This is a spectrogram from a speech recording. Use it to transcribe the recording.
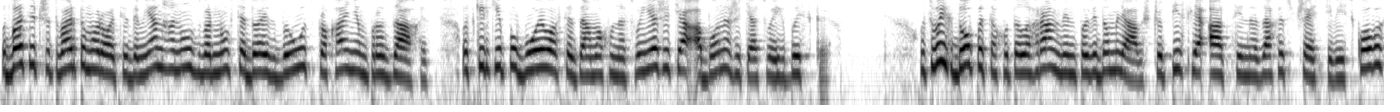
У 24-му році Дем'ян Ганул звернувся до СБУ з проханням про захист, оскільки побоювався замаху на своє життя або на життя своїх близьких. У своїх дописах у Телеграм він повідомляв, що після акції на захист честі військових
